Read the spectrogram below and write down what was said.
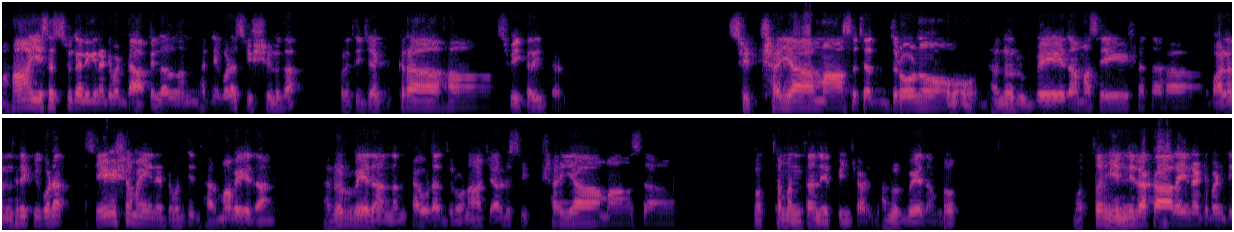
మహాయశస్సు కలిగినటువంటి ఆ పిల్లలందరినీ కూడా శిష్యులుగా ప్రతిజగ్రాహ స్వీకరించాడు. శిక్షయామాస చద్రోణో ధనుర్వేదమశేషత. వాళ్ళందరికీ కూడా అశేషమైనటువంటి ధర్మవేదాన్ని ధనుర్వేదాన్నంతా కూడా ద్రోణాచార్యుడు శిక్షయామాస మొత్తం అంతా నేర్పించాడు. ధనుర్వేదంలో మొత్తం ఎన్ని రకాలైనటువంటి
